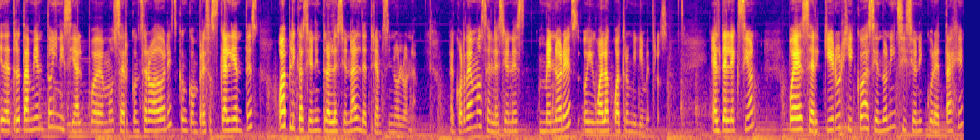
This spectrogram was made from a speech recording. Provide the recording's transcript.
y de tratamiento inicial podemos ser conservadores con compresas calientes o aplicación intralesional de triamcinolona. Recordemos en lesiones menores o igual a 4 milímetros. El de elección Puede ser quirúrgico haciendo una incisión y curetaje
